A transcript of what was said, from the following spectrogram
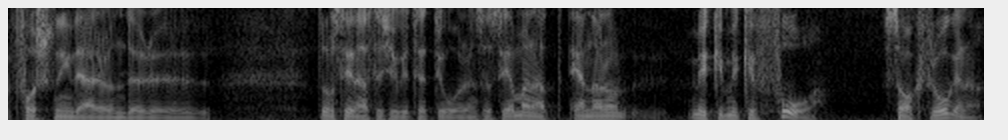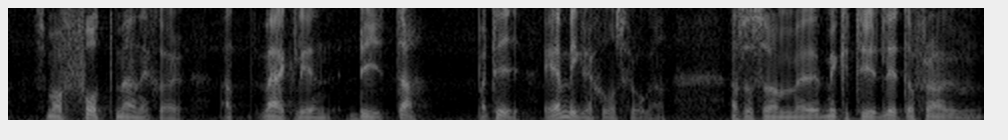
forskning där under eh, de senaste 20-30 åren så ser man att en av de mycket, mycket få sakfrågorna som har fått människor att verkligen byta parti är migrationsfrågan. Alltså som eh, mycket tydligt, och fram,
